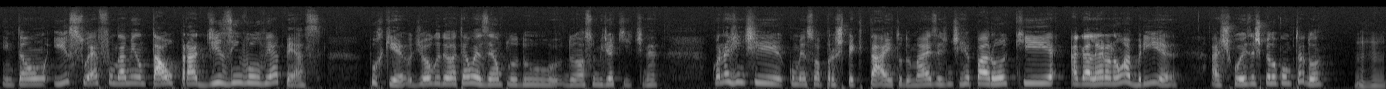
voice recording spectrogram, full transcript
Então, isso é fundamental para desenvolver a peça. Por quê? O Diogo deu até um exemplo do, do nosso Media Kit, né? Quando a gente começou a prospectar e tudo mais, a gente reparou que a galera não abria as coisas pelo computador. Uhum.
